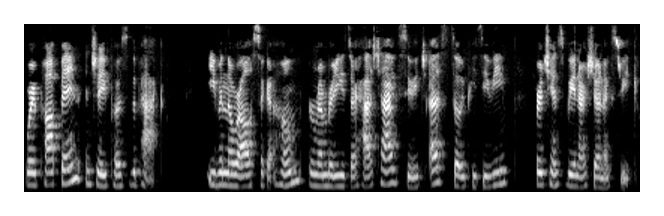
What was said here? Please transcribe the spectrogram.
where we pop in and show you posts of the pack. Even though we're all stuck at home, remember to use our hashtag CHSWPTV for a chance to be in our show next week.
